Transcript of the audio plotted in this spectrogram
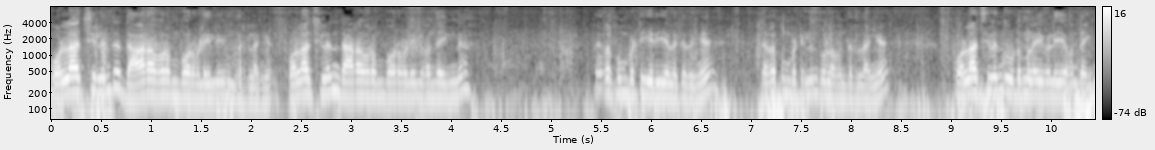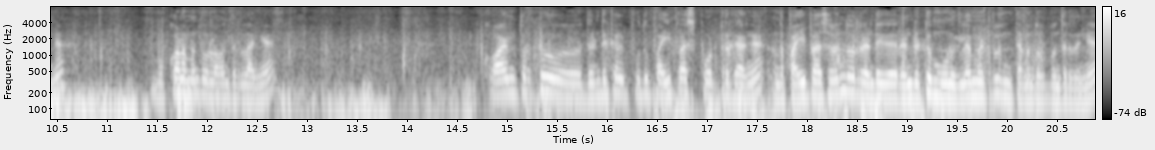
பொள்ளாச்சிலேருந்து தாராபுரம் போகிற வழியிலையும் வரலாங்க. பொள்ளாச்சிலேருந்து தாராபுரம் போகிற வழியில் வந்தீங்கன்னா பெதப்பம்பட்டி ஏரியா இருக்குதுங்க. பெதப்பம்பட்டிலேருந்து உள்ளே வந்துடலாங்க பொள்ளாச்சிலேருந்து உடுமலை வழியை வந்தீங்கன்னா முக்கோணம் வந்து உள்ளே வந்துடலாங்க கோயம்புத்தூர் டு திண்டுக்கல் புது பைபாஸ் போட்டிருக்காங்க. அந்த பைபாஸ்லேருந்து ஒரு ரெண்டு ரெண்டு டு மூணு கிலோமீட்டரில் இந்த தென்னந்தோப்பு வந்துடுதுங்க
